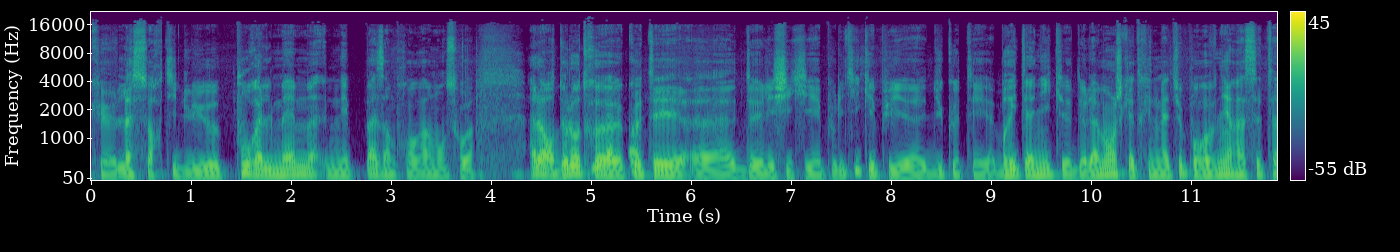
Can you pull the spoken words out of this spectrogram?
que la sortie de l'UE pour elle-même n'est pas un programme en soi. Alors, de l'autre euh, côté euh, de l'échiquier politique et puis euh, du côté britannique de la Manche, Catherine Mathieu, pour revenir à cette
